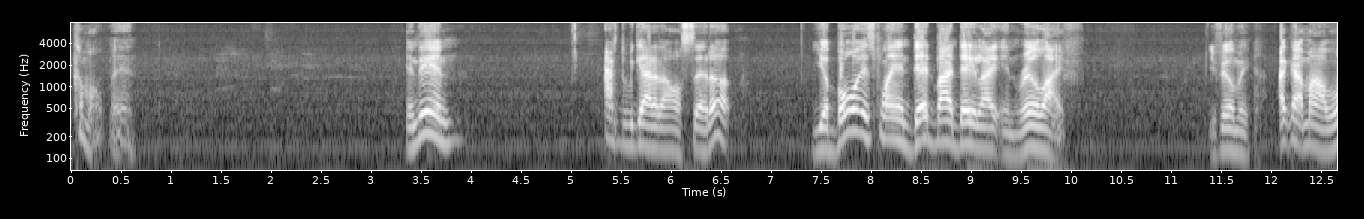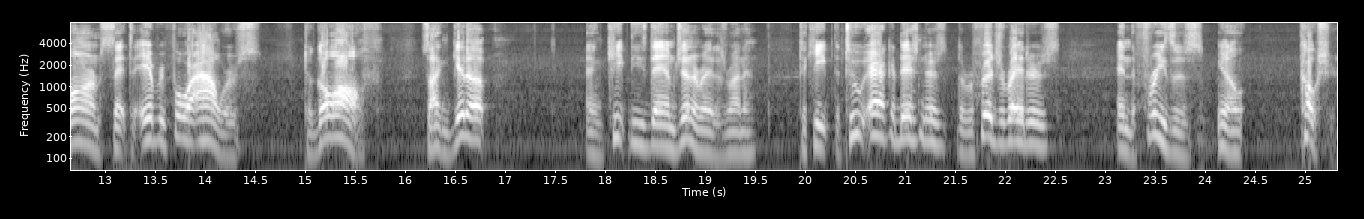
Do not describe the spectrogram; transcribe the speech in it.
Come on, man. And then after we got it all set up, your boy is playing Dead by Daylight in real life. You feel me? I got my alarm set to every four hours to go off so I can get up and keep these damn generators running to keep the two air conditioners, the refrigerators, and the freezers, you know, kosher.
